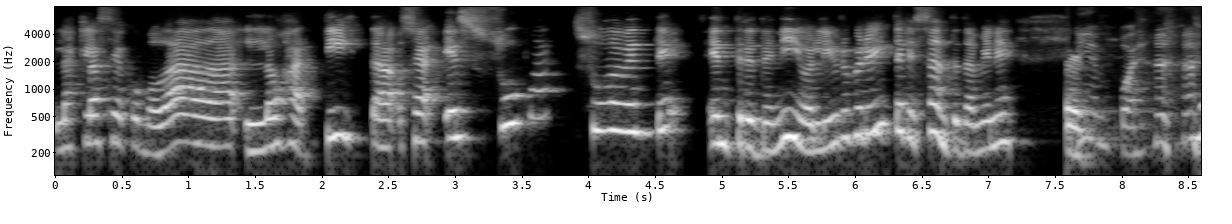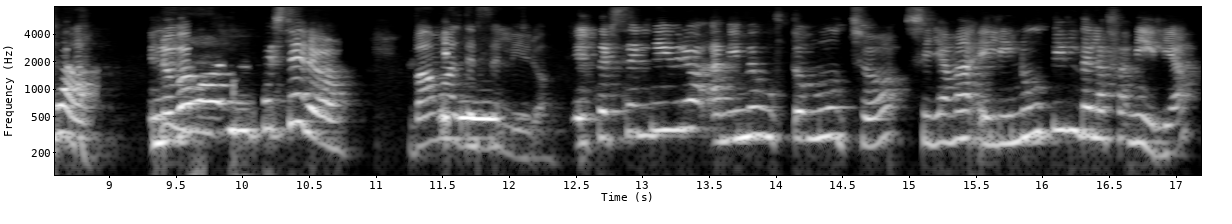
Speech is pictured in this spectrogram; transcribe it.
las clases acomodadas, los artistas, o sea, es súper sumamente entretenido el libro, pero es interesante también. Es, Bien, pues. ¿Nos vamos al tercero? Vamos al tercer libro. El tercer libro a mí me gustó mucho, se llama El inútil de la familia,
